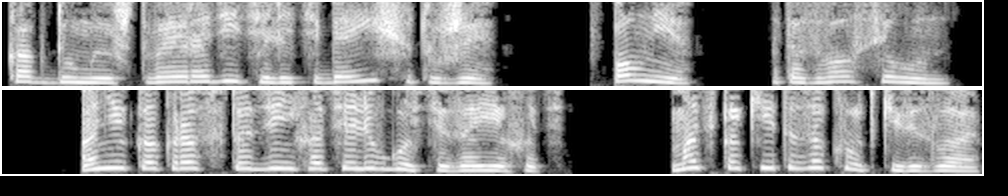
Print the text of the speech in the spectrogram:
как думаешь, твои родители тебя ищут уже?» «Вполне», — отозвался он. «Они как раз в тот день хотели в гости заехать. Мать какие-то закрутки везла,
